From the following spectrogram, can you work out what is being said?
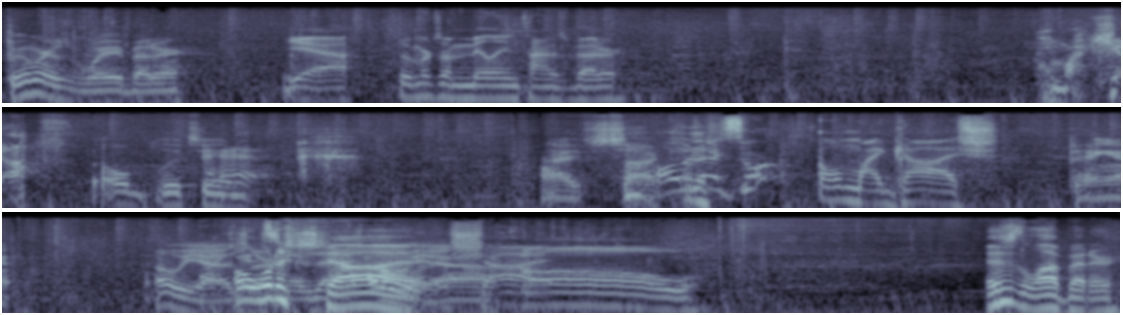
Boomer's way better. Yeah, Boomer's a million times better. Oh my god. The old blue team. I suck. Oh, that's oh my gosh. Dang it. Oh yeah. Oh, oh what a shot. Oh, yeah. Shot. Oh. This is a lot better.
